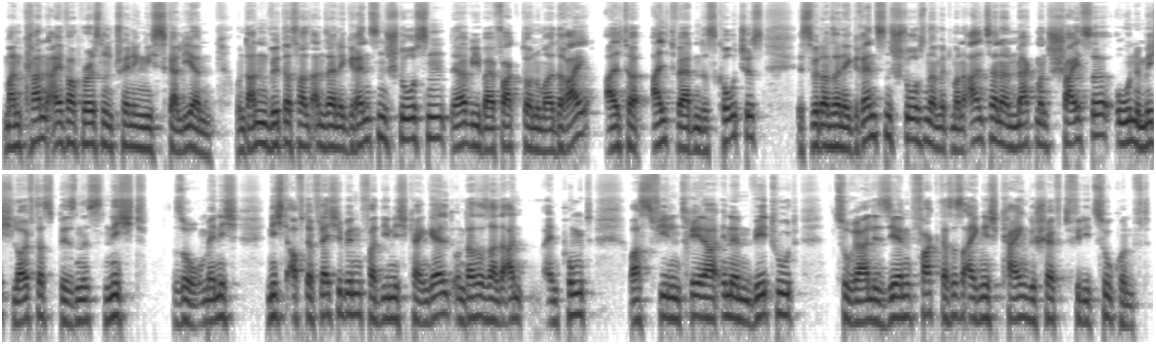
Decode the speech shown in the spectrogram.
man kann einfach Personal Training nicht skalieren. Und dann wird das halt an seine Grenzen stoßen, ja, wie bei Faktor Nummer drei, alter, Altwerden des Coaches. Es wird an seine Grenzen stoßen, damit man alt sein, dann merkt man, scheiße, ohne mich läuft das Business nicht. So, und wenn ich nicht auf der Fläche bin, verdiene ich kein Geld. Und das ist halt ein, ein Punkt, was vielen TrainerInnen wehtut, zu realisieren, fuck, das ist eigentlich kein Geschäft für die Zukunft.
